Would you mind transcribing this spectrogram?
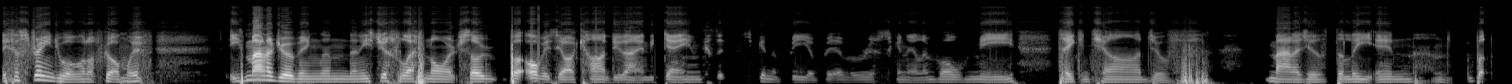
it's a strange one what I've gone with. He's manager of England and he's just left Norwich, so but obviously I can't do that in the game because it's gonna be a bit of a risk and it'll involve me taking charge of managers deleting and but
